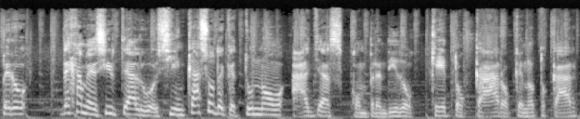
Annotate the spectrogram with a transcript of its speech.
Pero déjame decirte algo, si en caso de que tú no hayas comprendido qué tocar o qué no tocar,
